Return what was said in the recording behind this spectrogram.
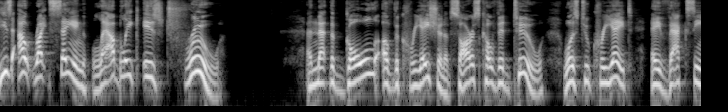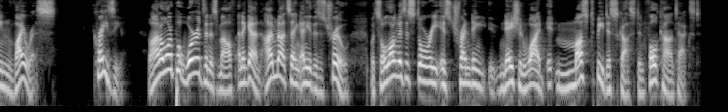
he's outright saying lab leak is true. And that the goal of the creation of SARS CoV 2 was to create a vaccine virus. Crazy. Well, I don't want to put words in his mouth. And again, I'm not saying any of this is true, but so long as this story is trending nationwide, it must be discussed in full context.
